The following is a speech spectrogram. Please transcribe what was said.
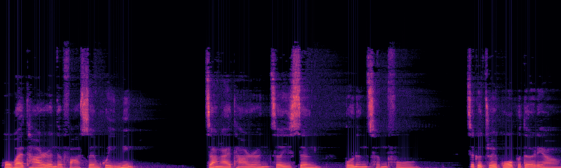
破坏他人的法身慧命，障碍他人这一生不能成佛，这个罪过不得了，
